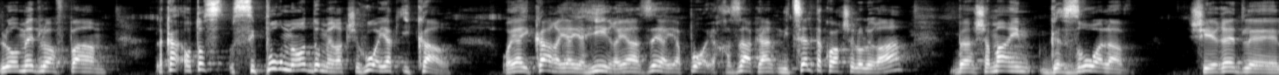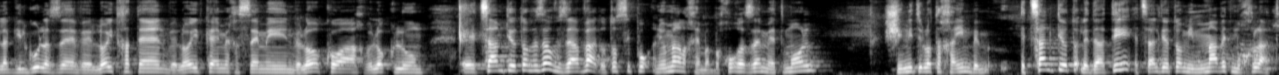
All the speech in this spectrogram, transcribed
לא עומד לו אף פעם. לקח, אותו סיפור מאוד דומה, רק שהוא היה עיקר. הוא היה עיקר, היה יהיר, היה זה, היה פה, היה חזק, היה, ניצל את הכוח שלו לרעה, בשמיים גזרו עליו שירד לגלגול הזה ולא יתחתן ולא יתקיים יחסי מין ולא כוח ולא כלום. העצמתי אותו וזהו, וזה עבד, אותו סיפור. אני אומר לכם, הבחור הזה מאתמול, שיניתי לו את החיים, הצלתי אותו, לדעתי, הצלתי אותו ממוות מוחלט.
